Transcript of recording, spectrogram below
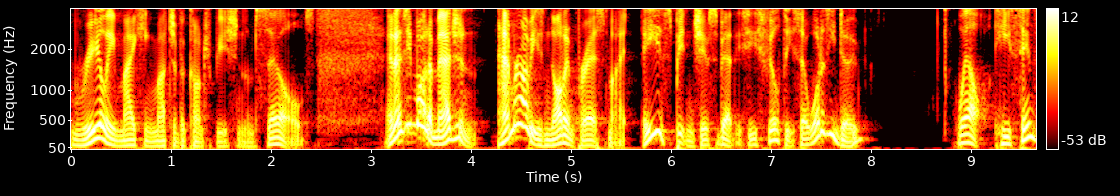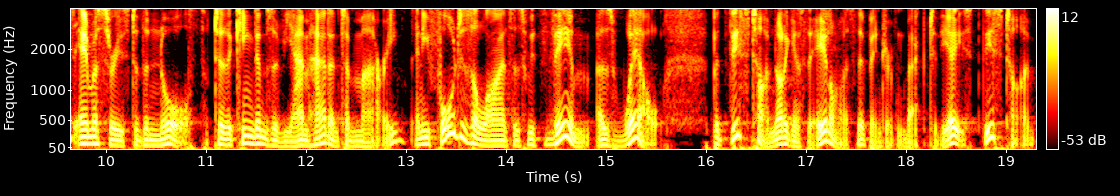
really making much of a contribution themselves. And as you might imagine, Hammurabi is not impressed, mate. He is spitting chips about this. He's filthy. So what does he do? Well, he sends emissaries to the north, to the kingdoms of Yamhad and to Mari, and he forges alliances with them as well. But this time, not against the Elamites, they've been driven back to the east. This time,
